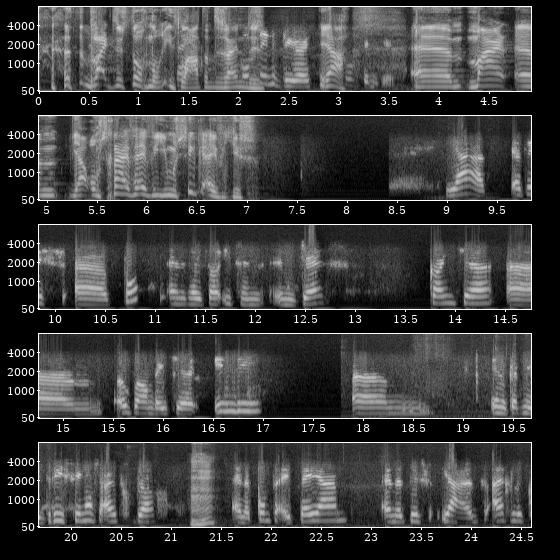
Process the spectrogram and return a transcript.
het blijkt dus toch nog iets later te zijn. Komt dus, in de buurt. Ja. Komt in de buurt. Um, maar um, ja, omschrijf even je muziek eventjes. Ja, het is pop. En het heeft wel iets een, een jazz kantje. Um, ook wel een beetje indie. Um, en ik heb nu drie singles uitgebracht. Mm -hmm. En er komt de EP aan. En het is, ja, het is eigenlijk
